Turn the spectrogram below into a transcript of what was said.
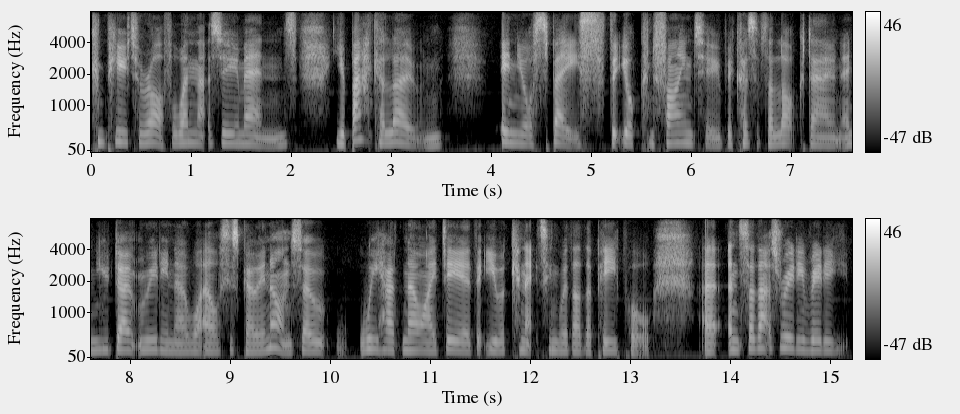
computer off or when that Zoom ends, you're back alone in your space that you're confined to because of the lockdown and you don't really know what else is going on. So we had no idea that you were connecting with other people. Uh, and so that's really really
